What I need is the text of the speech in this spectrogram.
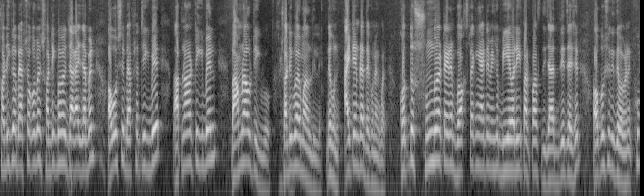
সঠিকভাবে ব্যবসা করবেন সঠিকভাবে জায়গায় যাবেন অবশ্যই ব্যবসা টিকবে আপনারাও টিকবেন বা আমরাও টিকবো। সঠিকভাবে মাল দিলে। দেখুন আইটেমটা দেখুন একবার। কত সুন্দর একটা আইটেম বক্স প্যাকিং আইটেম এসব বিয়ে বাড়ি পারপাস যারা দিতে চাইছেন অবশ্যই দিতে পারবেন। খুব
